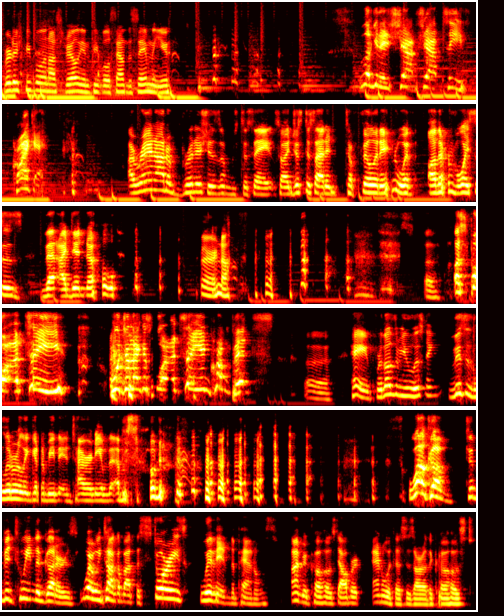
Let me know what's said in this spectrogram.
British people and Australian people sound the same to you. Look at his sharp, sharp teeth. Crikey. I ran out of Britishisms to say, so I just decided to fill it in with other voices that I didn't know. Fair enough. Uh, a spot of tea. Would you like a spot of tea and crumpets? Uh, hey, for those of you listening, this is literally going to be the entirety of the episode. Welcome to Between the Gutters, where we talk about the stories within the panels. I'm your co-host Albert, and with us is our other co-host.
